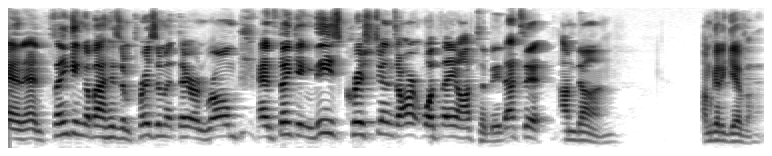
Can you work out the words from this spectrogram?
and, and thinking about his imprisonment there in Rome, and thinking, these Christians aren't what they ought to be. That's it. I'm done. I'm going to give up.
